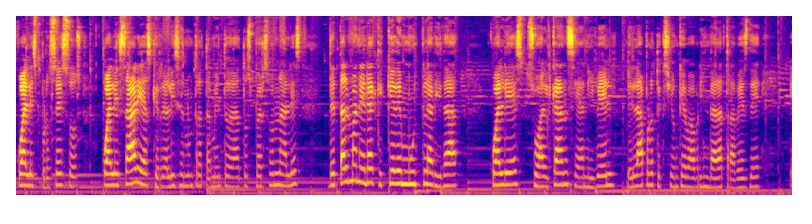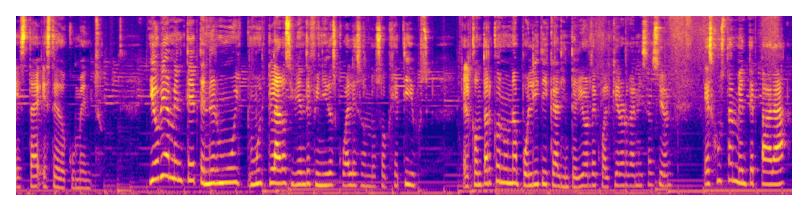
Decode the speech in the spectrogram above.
cuáles procesos, cuáles áreas que realicen un tratamiento de datos personales, de tal manera que quede muy claridad cuál es su alcance a nivel de la protección que va a brindar a través de este documento. Y obviamente tener muy, muy claros y bien definidos cuáles son los objetivos. El contar con una política al interior de cualquier organización es justamente para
